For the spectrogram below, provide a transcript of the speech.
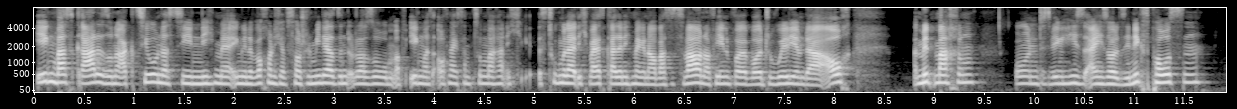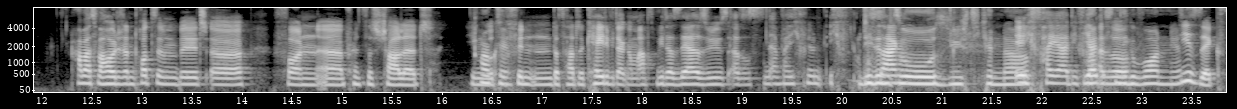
Irgendwas gerade so eine Aktion, dass die nicht mehr irgendwie eine Woche nicht auf Social Media sind oder so, um auf irgendwas aufmerksam zu machen. Ich, es tut mir leid, ich weiß gerade nicht mehr genau, was es war. Und auf jeden Fall wollte William da auch mitmachen. Und deswegen hieß es eigentlich, sollte sie nichts posten. Aber es war heute dann trotzdem ein Bild äh, von äh, Princess Charlotte irgendwo Okay. zu finden. Das hatte Kate wieder gemacht, wieder sehr süß. Also es sind einfach, ich finde, ich Die sind sagen, so süß, die Kinder. ich feiere die Wie alt also, die geworden jetzt? Die sechs.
